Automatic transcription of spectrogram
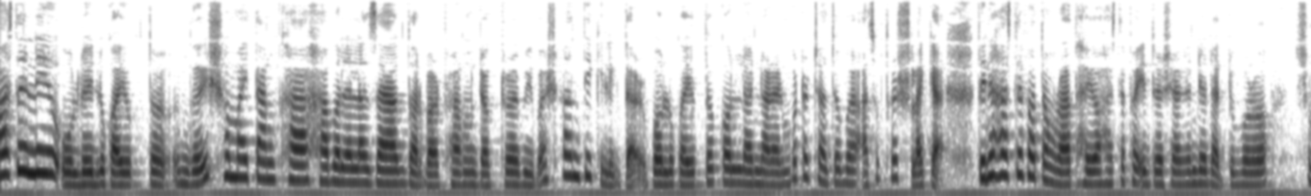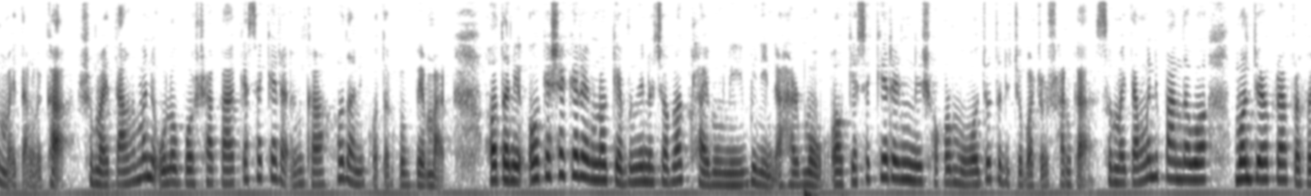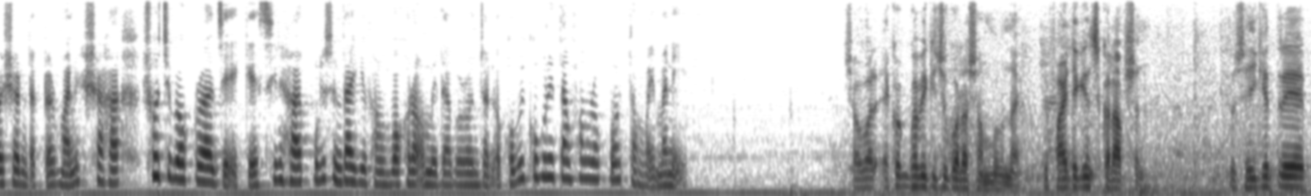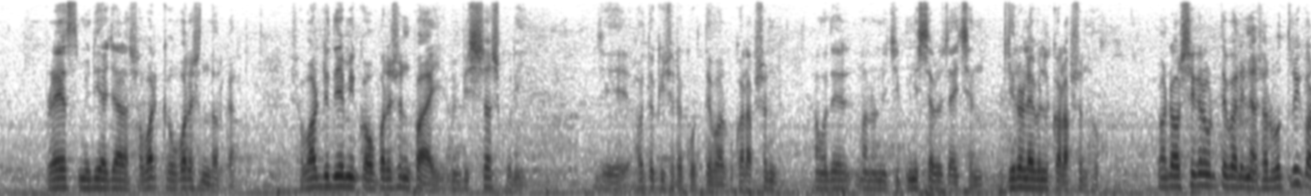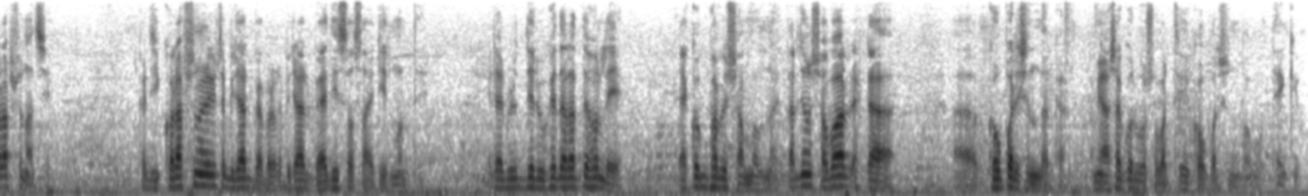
Hastani Ulde Lukayukta Ngai Shomai Tangkha Habalalazak Darbar Phang Dr. Bibash Kanti Kilikdar Bolukayukta Kollan Narayan Bhattacharya Ba Asukta Shlaika তিনি হাসতে ফাতং রাত হাইও হাসতে ফা ইদ্রাসা রেন্ডে লাড্ডু বড় সময় তাং রেখা। সময় তাং মানে উলো বসাকা কেসাকেরা ওংখা হদানি কতর্কক বেমার। হদানি ও কেসাকেরেং ন কেবিংনি চবা খ্লাইমুংনি বিনি নাহারমু ও কেসাকেরেংনি সকল মুও যতনি চবাচো সানকা। সময় তাং মানে পান্দাব মন্ত্রকরা প্রফেসর ডক্টর মানিক সাহা, সচিবকরা জে কে সিনহা, পুলিশ দাগি ফ্রং বখরা অমিতাভ রঞ্জন ও কবি কুবুনি তাংফং রক্প তঙ্গই মানি। সবার এককভাবে কিছু করা সম্ভব নয় টু ফাইট এগেনস্ট করাপশন তো সেই ক্ষেত্রে প্রেস মিডিয়া যারা, সবার কোঅপারেশন দরকার। সবার যদি আমি কোঅপারেশন পাই, আমি বিশ্বাস করি যে হয়তো কিছুটা করতে পারব। করাপশন আমাদের মাননীয় চিফ মিনিস্টারও চাইছেন জিরো লেভেল করাপশন হোক। এবং এটা অস্বীকার করতে পারি না, সর্বত্রই করাপশন আছে। কাজে করাপশনের একটা বিরাট ব্যাপার, বিরাট ব্যাধি সোসাইটির মধ্যে। এটার বিরুদ্ধে রুখে দাঁড়াতে হলে এককভাবে সম্ভব নয়। তার জন্য সবার একটা কোঅপারেশন দরকার। আমি আশা করব সবার থেকে কোঅপারেশন পাবো। Thank you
